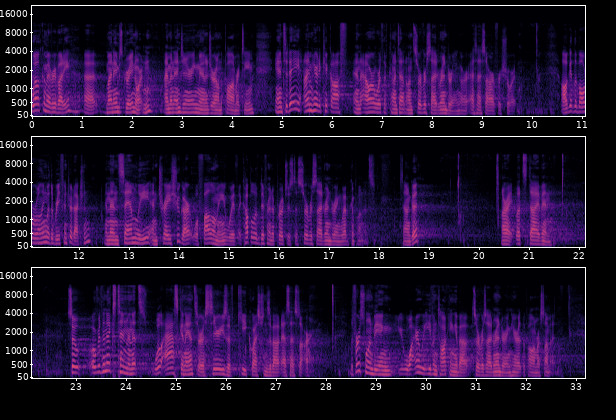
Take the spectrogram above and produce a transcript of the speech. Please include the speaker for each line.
Speaker 1: welcome everybody. Uh, my name is Gray Norton. I'm an engineering manager on the Polymer team. And today I'm here to kick off an hour worth of content on server-side rendering, or SSR for short. I'll get the ball rolling with a brief introduction, and then Sam Li and Trey Shugart will follow me with a couple of different approaches to server-side rendering web components. Sound good? All right, let's dive in. So over the next 10 minutes, we'll ask and answer a series of key questions about SSR. The first one being, why are we even talking about server-side rendering here at the Polymer Summit?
